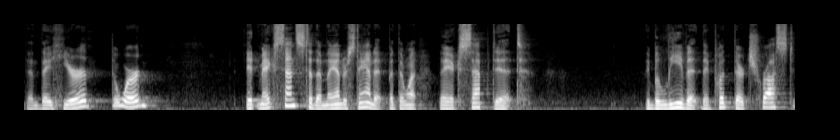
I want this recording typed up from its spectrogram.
then they hear the word, it makes sense to them. They understand it. But then what? They accept it. They believe it. They put their trust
